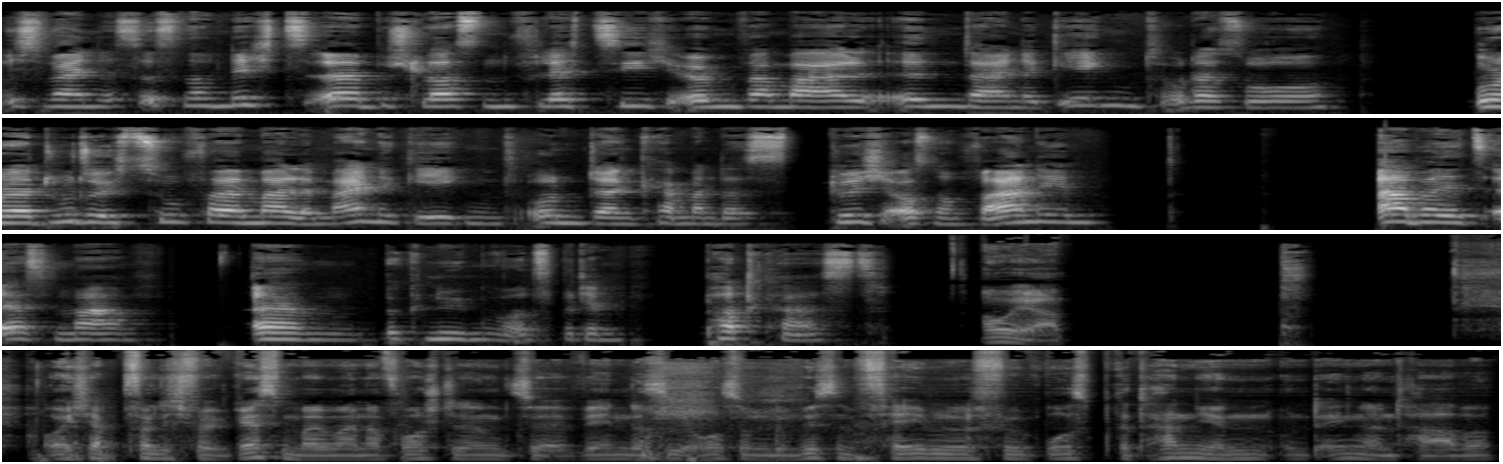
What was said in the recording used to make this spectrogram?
ich meine, es ist noch nichts äh, beschlossen. Vielleicht ziehe ich irgendwann mal in deine Gegend oder so. Oder du durch Zufall mal in meine Gegend und dann kann man das durchaus noch wahrnehmen. Aber jetzt erstmal ähm, begnügen wir uns mit dem Podcast. Oh ja. Oh, ich habe völlig vergessen, bei meiner Vorstellung zu erwähnen, dass ich auch so einen gewissen Fable für Großbritannien und England habe.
